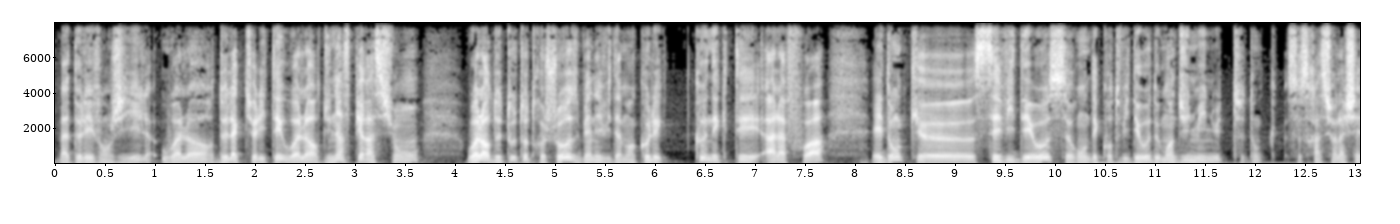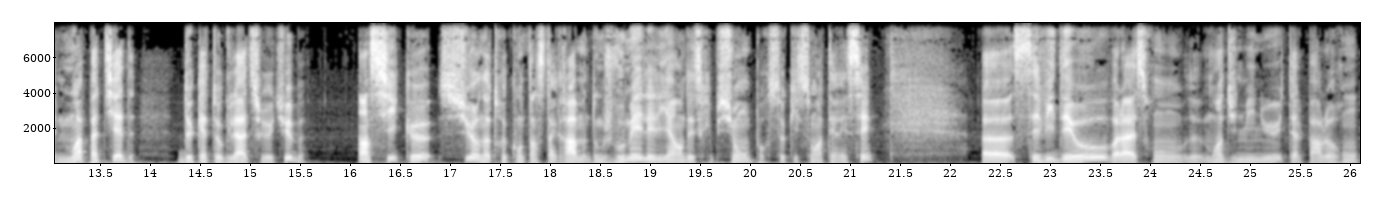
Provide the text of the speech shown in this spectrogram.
bah, de l'évangile, ou alors de l'actualité, ou alors d'une inspiration, ou alors de toute autre chose, bien évidemment connectée à la fois, et donc, euh, ces vidéos seront des courtes vidéos de moins d'une minute. Donc, ce sera sur la chaîne Moi pas tiède de Catoglade sur YouTube, ainsi que sur notre compte Instagram. Donc, je vous mets les liens en description pour ceux qui sont intéressés. Euh, ces vidéos, voilà, elles seront de moins d'une minute. Elles parleront,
